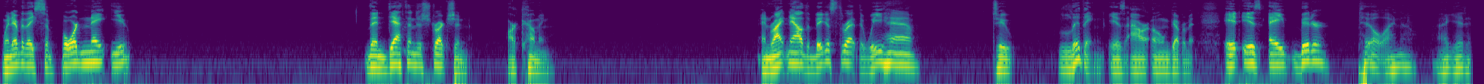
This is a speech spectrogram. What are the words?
Whenever they subordinate you, then death and destruction are coming. And right now, the biggest threat that we have to living is our own government. It is a bitter pill. I know. I get it.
